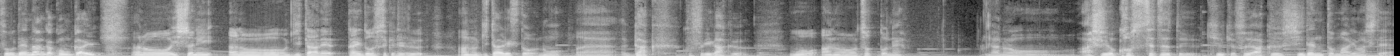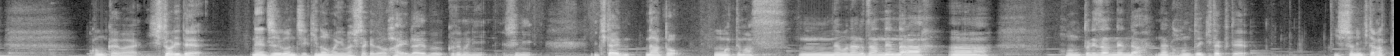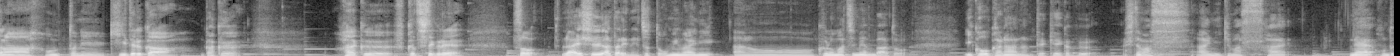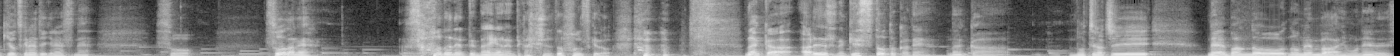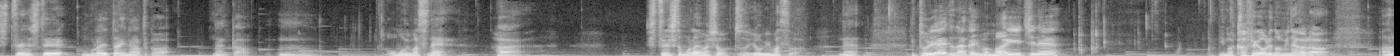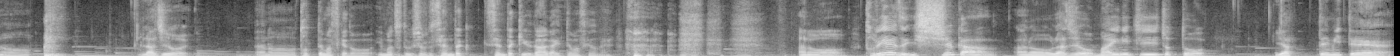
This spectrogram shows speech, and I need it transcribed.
そうでなんか今回、あの、一緒に、あの、ギターで帯同してくれるあのギタリストの、えー、ガク小杉ガクもうあの、ちょっとねあの足を骨折という急遽そういうアクシデントもありまして今回は一人でね15日昨日も言いましたけどはいライブ久留米にしに行きたいなと思ってます。うんでもなんか残念だな。ああ、本当に残念だ。なんか本当行きたくて。一緒に行きたかったな本当に。聞いてるかガク。早く復活してくれ。そう。来週あたりね、ちょっとお見舞いに、あのー、黒町メンバーと行こうかななんて計画してます。会いに行きます。はい。ね、ほんと気をつけないといけないですね。そう。そうだね。そうだねってなんやねんって感じだと思うんですけど。なんか、あれですね、ゲストとかね、なんか、後々、ね、バンドのメンバーにもね、出演してもらいたいなとか、なんか、うん、思いますね。はい。出演してもらいましょう。ちょっと呼びますわ。ね。とりあえずなんか今毎日ね、今カフェオレ飲みながら、あの ラジオあの撮ってますけど今ちょっと後ろで洗濯洗濯機がガーガー言ってますけどね。あのとりあえず1週間あのラジオ毎日ちょっとやってみて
